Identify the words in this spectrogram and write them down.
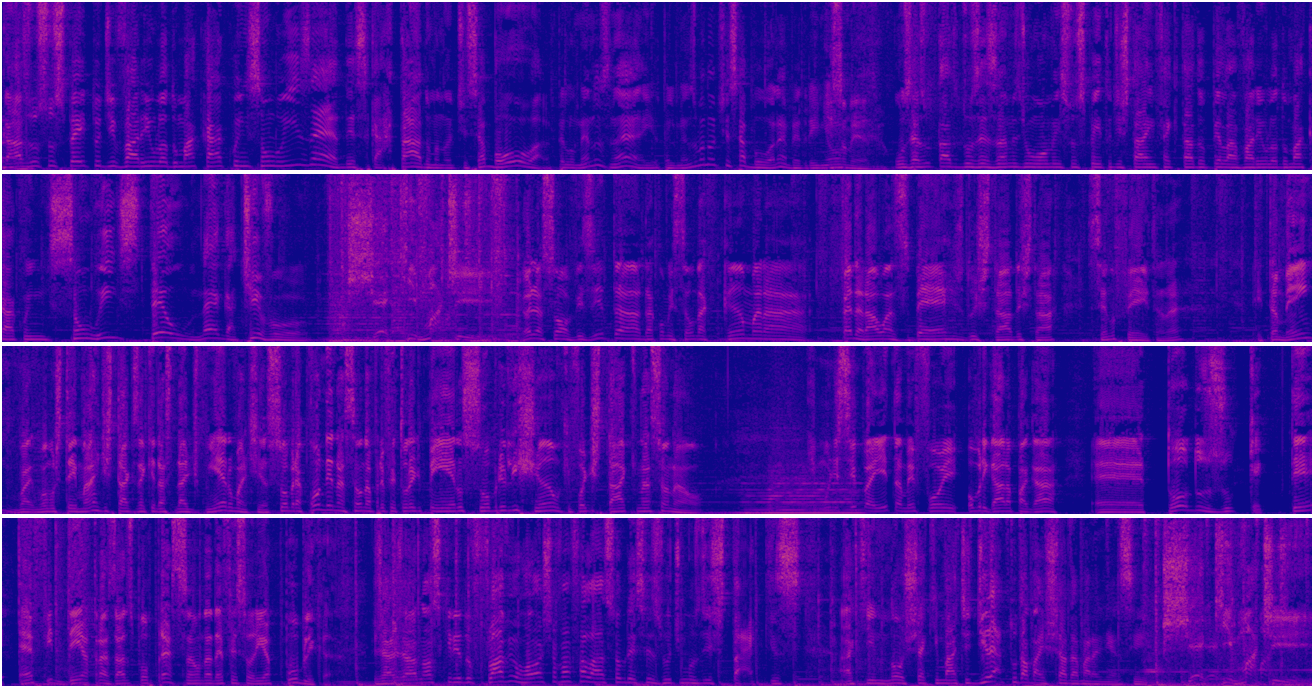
Caso suspeito de varíola do macaco em São Luís é descartado, uma notícia boa, pelo menos, né? E Pelo menos uma notícia boa, né, Pedrinho? Isso mesmo. Os resultados dos exames de um homem suspeito de estar infectado pela varíola do macaco em São Luís deu negativo. Cheque Mate. Olha só, visita da comissão da Câmara Federal às BRs do estado está sendo feita, né? E também vai- vamos ter mais destaques aqui da cidade de Pinheiro, Matias, sobre a condenação da Prefeitura de Pinheiro sobre o lixão, que foi destaque nacional. E o município aí também foi obrigado a pagar eh, todos o que TFD atrasados por pressão da Defensoria Pública. Já já nosso querido Flávio Rocha vai falar sobre esses últimos destaques aqui no Checkmate, direto da Baixada Maranhense. Cheque Mate.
